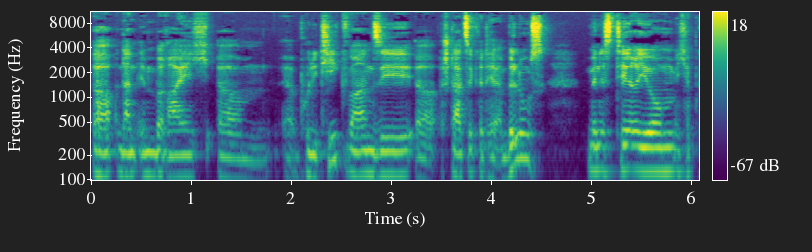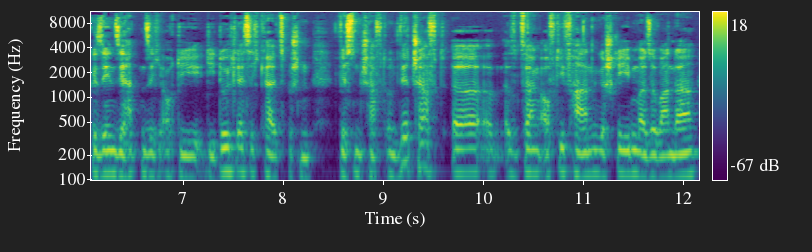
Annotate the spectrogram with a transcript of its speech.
äh, dann im Bereich ähm, äh, Politik waren Sie äh, Staatssekretär im Bildungs Ministerium. Ich habe gesehen, Sie hatten sich auch die, die Durchlässigkeit zwischen Wissenschaft und Wirtschaft äh, sozusagen auf die Fahnen geschrieben. Also waren da,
